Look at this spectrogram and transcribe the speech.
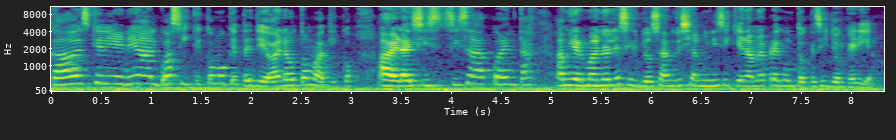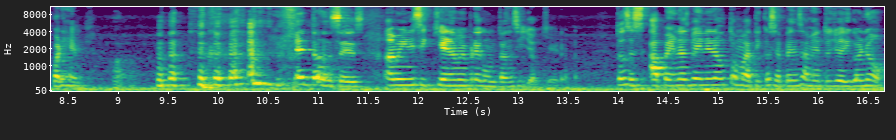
cada vez que viene algo así que como que te lleva en automático, a ver, ahí sí, sí se da cuenta, a mi hermano le sirvió sándwich y a mí ni siquiera me preguntó que si yo quería, por ejemplo. Entonces, a mí ni siquiera me preguntan si yo quiero. Entonces, apenas viene en automático ese pensamiento, yo digo, no,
